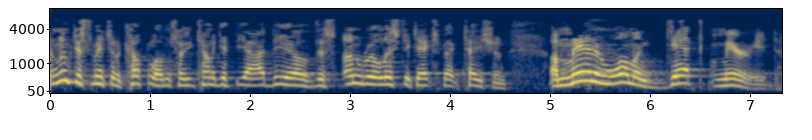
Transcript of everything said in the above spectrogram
and let me just mention a couple of them so you kind of get the idea of this unrealistic expectation. A man and woman get married.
